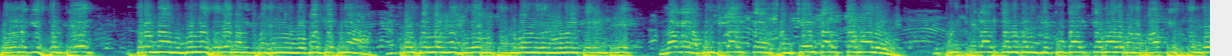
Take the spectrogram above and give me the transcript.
పిల్లలకి ఇస్తుంటే ఇద్దరున్నా ముగ్గురున్నా సరే మనకి పదిహేను రూపాయలు చెప్పిన ఎంతమంది పిల్లలు ఉన్నా సరే మన చంద్రబాబు గారు ఇవ్వడం ఇలాగే అభివృద్ధి కార్యక్రమ సంక్షేమ కార్యక్రమాలు ఇప్పుడు ఇచ్చే కార్యక్రమాలు ఎక్కువ కార్యక్రమాలు మన పార్టీ ఇస్తుంది.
